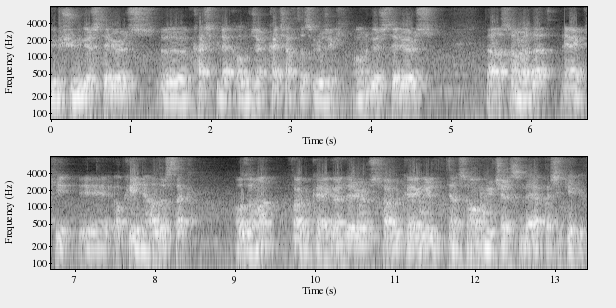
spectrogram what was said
gülüşünü gösteriyoruz. E, Kaç plak alacak, kaç hafta sürecek onu gösteriyoruz. Daha sonra da eğer ki e, okeyini alırsak o zaman fabrikaya gönderiyoruz. Fabrikaya girdikten sonra 10 gün içerisinde yaklaşık geliyor.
